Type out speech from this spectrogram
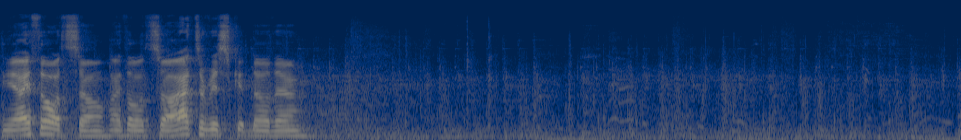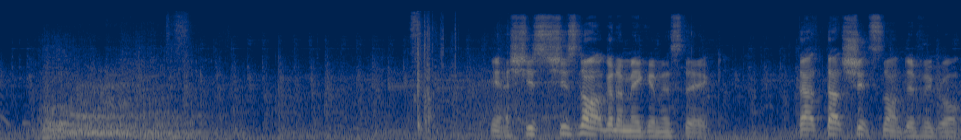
Yeah, I thought so. I thought so. I had to risk it though there. Yeah, she's she's not gonna make a mistake. That, that shit's not difficult.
